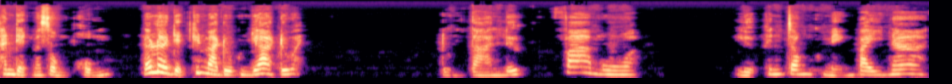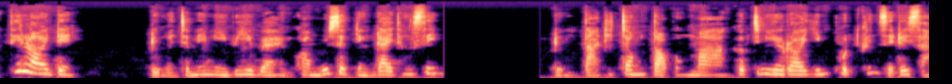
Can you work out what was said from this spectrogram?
ท่านเด็ดมาส่งผม แล้วเลยเด็ดขึ้นมาดูคุณย่าด้วย ดวงตาลึก ฝ้ามัว เหลือบขึ้นจ้องเหม่งใบหน้าที่ลอยเด่น ดูเหมือนจะไม่มีวี่แววแห่งความรู้สึกอย่างใดทั้งสิ้น ดวงตาที่จ้องตอบลงมาเกือบจะมีรอยยิ้มผุดขึ้นเสียด้วยซ้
